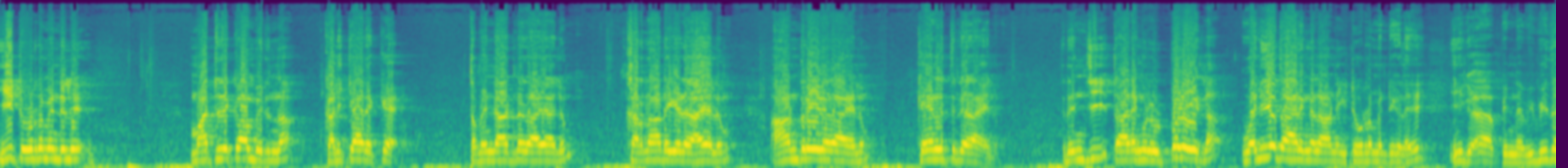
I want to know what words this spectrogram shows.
ഈ ടൂർണമെന്റിൽ മാറ്റിരിക്കാൻ വരുന്ന കളിക്കാരൊക്കെ തമിഴ്നാടിന്റെതായാലും കർണാടകയുടേതായാലും ആന്ധ്രയുടേതായാലും കേരളത്തിന്റെതായാലും രഞ്ജി താരങ്ങൾ ഉൾപ്പെടെയുള്ള വലിയ താരങ്ങളാണ് ഈ ടൂർണമെന്റുകളെ ഈ പിന്നെ വിവിധ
